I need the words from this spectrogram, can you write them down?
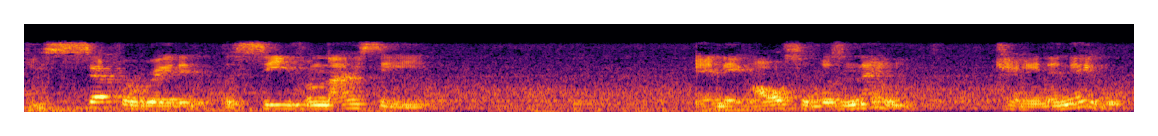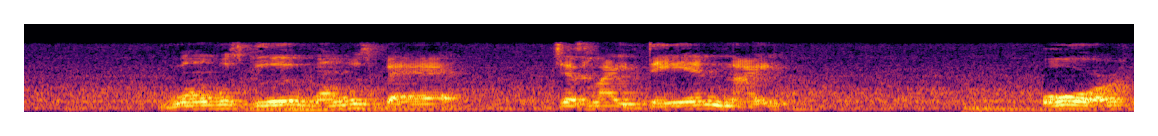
He separated the seed from thy seed, and they also was named Cain and Abel. One was good, one was bad, just like day and night, or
